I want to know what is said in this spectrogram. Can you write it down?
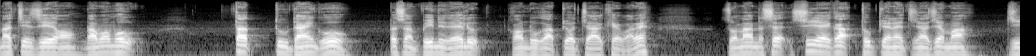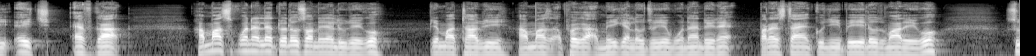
နှာကျင်စေအောင်ဒါမှမဟုတ်တတ်တူတိုင်းကိုပတ်စံပေးနေတယ်လို့ ခေါင်းတို့ကပြောကြားခဲ့ပါတယ်။ဇွန်လ28ရက်ကထုတ်ပြန်တဲ့ကြေညာချက်မှာ GHF ကဟာမတ်စ်ဖွဲ့နဲ့လက်တွဲလှုပ်ဆောင်နေတဲ့လူတွေကိုပြစ်မှတ်ထားပြီးဟာမတ်စ်အဖွဲ့ကအမေရိကန်လုံခြုံရေးဝန်ထမ်းတွေနဲ့ပါလက်စတိုင်းအကူအညီပေးရေးလုပ်သမားတွေကိုစု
